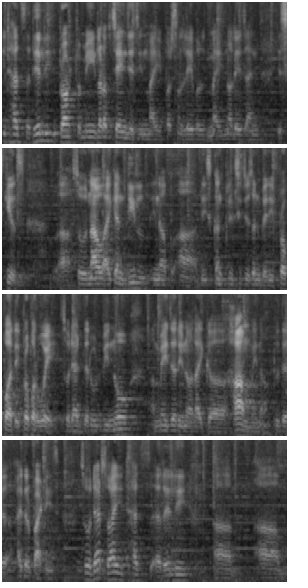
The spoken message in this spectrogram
it has really brought me a lot of changes in my personal level, my knowledge and skills. Uh, so now I can deal in a, uh, this conflict situation very properly, proper way, so that there would be no uh, major, you know, like uh, harm, you know, to the either parties. So that's why it has really um, um,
